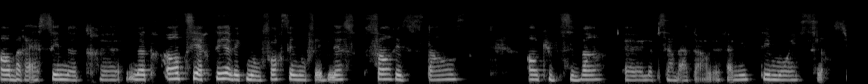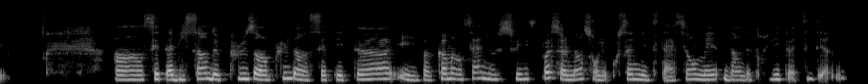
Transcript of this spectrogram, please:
embrasser notre, entièreté avec nos forces et nos faiblesses sans résistance en cultivant euh, l'observateur, le fameux témoin silencieux en s'établissant de plus en plus dans cet état, il va commencer à nous suivre, pas seulement sur le coussin de méditation, mais dans notre vie quotidienne.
